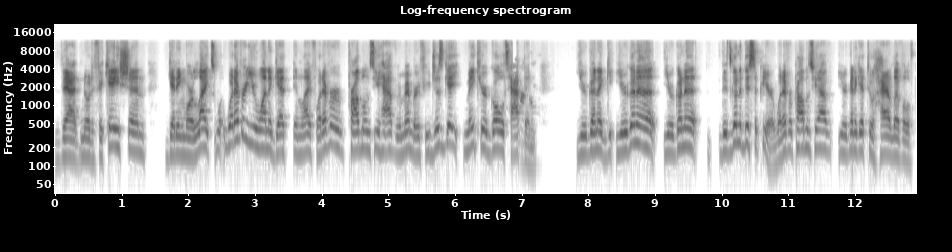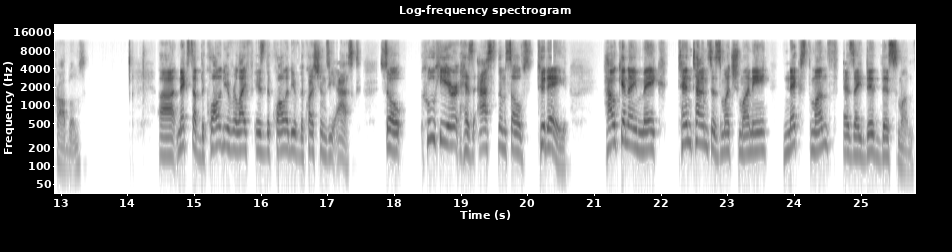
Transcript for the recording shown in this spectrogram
that notification, getting more likes, whatever you want to get in life, whatever problems you have, remember, if you just get make your goals happen, you're gonna you're gonna you're gonna it's gonna disappear. Whatever problems you have, you're gonna get to a higher level of problems. Uh, next up, the quality of your life is the quality of the questions you ask. So who here has asked themselves today, how can I make 10 times as much money next month as I did this month?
